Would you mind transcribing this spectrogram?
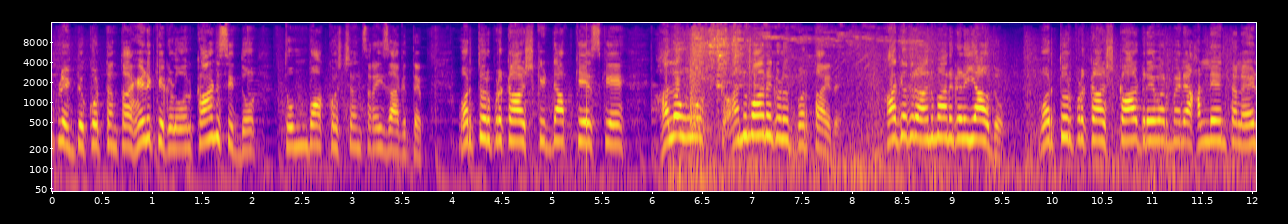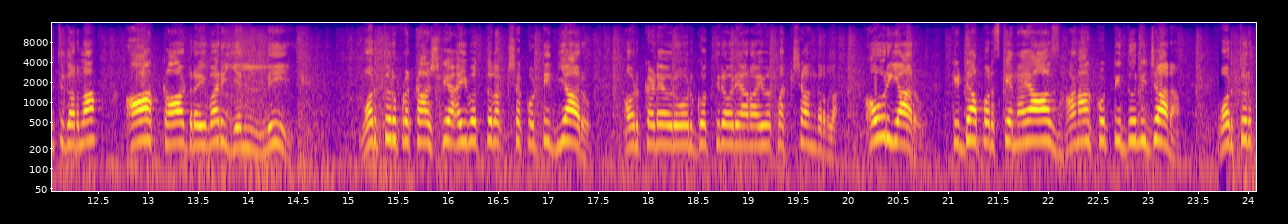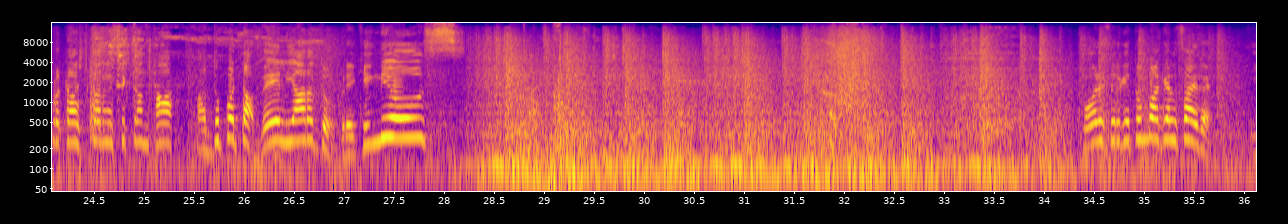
Complaint ಕೊಟ್ಟಂತ ಹೇಳಿಕೆಗಳು ಅಲ್ಲಿ ಕಾಣಿಸಿದ್ದು ತುಂಬಾ ಕ್ವಶನ್ಸ್ ರೈಸ್ ಆಗುತ್ತೆ. ವರ್ತೂರ್ ಪ್ರಕಾಶ್ ಕಿಡ್ನಾಪ್ ಕೇಸ್ಗೆ ಹಲವು ಅನುಮಾನಗಳು ಬರ್ತಾ ಇದೆ. ಹಾಗಾದ್ರೆ ಅನುಮಾನಗಳು ಯಾವುದು? ವರ್ತೂರ್ ಪ್ರಕಾಶ್ ಕಾರ್ ಡ್ರೈವರ್ ಮೇಲೆ ಹಲ್ಲೆ ಅಂತೆಲ್ಲ ಹೇಳ್ತಿದಾರಲ್ಲ, ಆ ಕಾರ್ ಡ್ರೈವರ್ ಎಲ್ಲಿ? ವರ್ತೂರ್ ಪ್ರಕಾಶ್ಗೆ ಐವತ್ತು ಲಕ್ಷ ಕೊಟ್ಟಿದ್ದು ಯಾರು? ಅವ್ರ ಕಡೆಯವರು ಅವ್ರಿಗೆ ಗೊತ್ತಿರೋರು ಯಾರು? ಐವತ್ತು ಲಕ್ಷ ಅಂದ್ರಲ್ಲ, ಅವ್ರು ಯಾರು? ಕಿಡ್ನಾಪರ್ಸ್ಗೆ ನಯಾಜ್ ಹಣ ಕೊಟ್ಟಿದ್ದು ನಿಜಾನ? ವರ್ತೂರ್ ಪ್ರಕಾಶ್ ಕಾರಣ ಸಿಕ್ಕಂತಹ ದುಪ್ಪಟ್ಟ ವೇಲ್ ಯಾರದ್ದು? ಬ್ರೇಕಿಂಗ್ ನ್ಯೂಸ್ ಪೊಲೀಸರಿಗೆ ತುಂಬಾ ಕೆಲಸ ಇದೆ.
